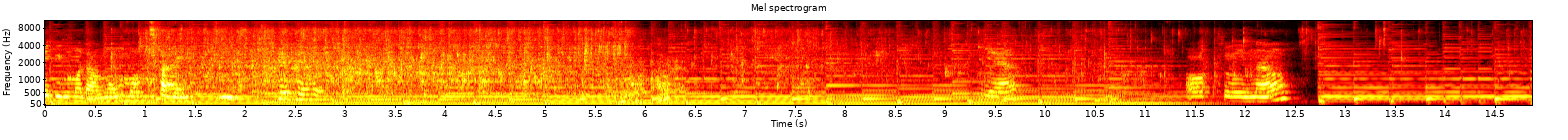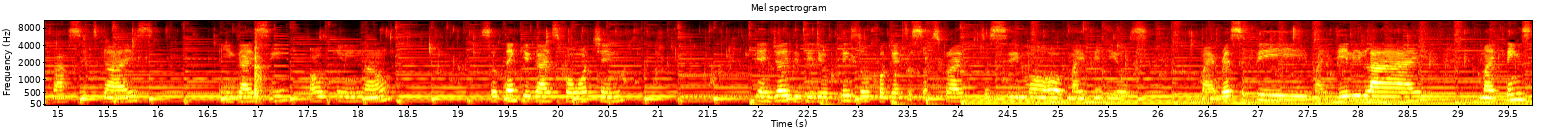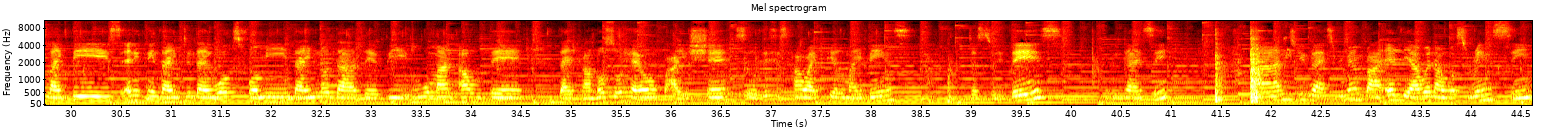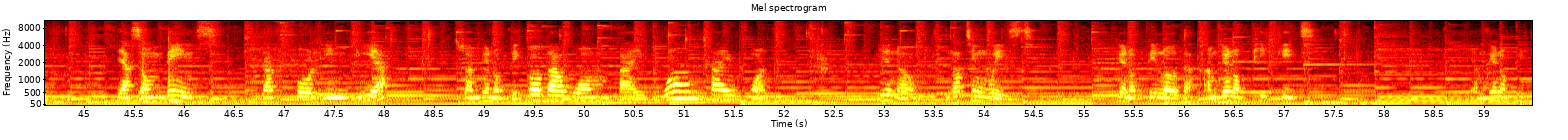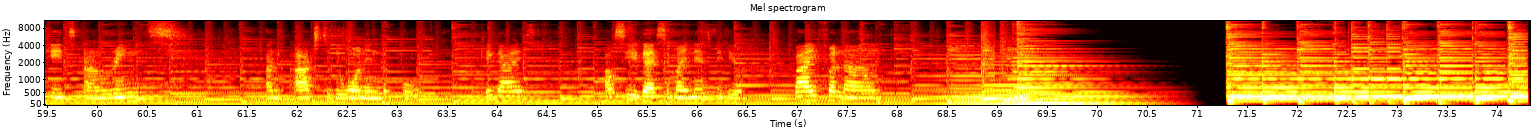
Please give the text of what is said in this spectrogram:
maybe more than one more time. yeah. All clean now. That's it guys you guys see all clean now so thank you guys for watching if you enjoyed the video please don't forget to subscribe to see more of my videos my recipe my daily life my things like this anything that I do that works for me that I know that there'll be woman out there that can also help I share. So this is how I peel my beans. Just with this. You guys see? And you guys remember earlier when I was rinsing there are some beans that fall in here. So I'm gonna pick all that one by one by one. You know nothing waste. I'm gonna peel all that. I'm gonna pick it I'm gonna pick it and rinse and add to the one in the bowl okay guys. I'll see you guys in my next video. Bye for now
